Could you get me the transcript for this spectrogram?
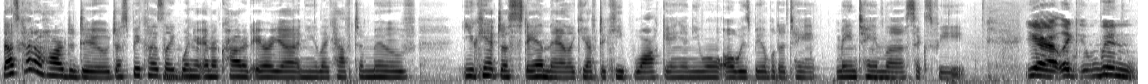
that's kind of hard to do just because like mm-hmm. when you're in a crowded area and you like have to move you can't just stand there like you have to keep walking and you won't always be able to ta- maintain the six feet yeah like when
